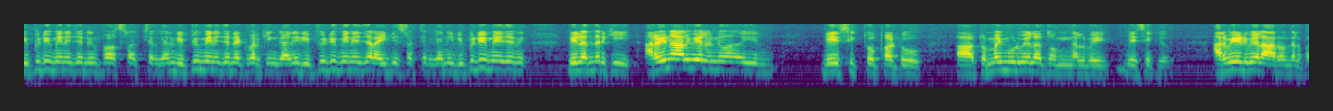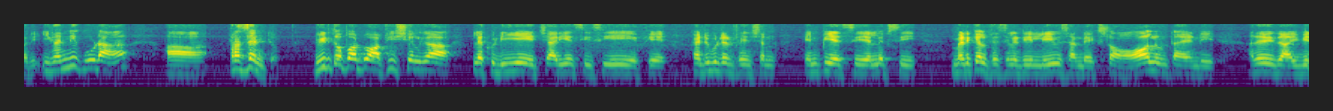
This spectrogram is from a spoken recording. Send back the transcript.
డిప్యూటీ మేనేజర్ ఇన్ఫ్రాస్ట్రక్చర్ కానీ డిప్యూటీ మేనేజర్ నెట్వర్కింగ్ కానీ డిప్యూటీ మేనేజర్ ఐటీ స్ట్రక్చర్ కానీ డిప్యూటీ మేనేజర్ వీళ్ళందరికీ అరవై నాలుగు వేల బేసిక్తో పాటు తొంభై మూడు వేల తొమ్మిది నలభై బేసిక్ అరవై ఏడు వేల ఆరు వందల పది. ఇవన్నీ కూడా ప్రజెంట్. వీటితో పాటు అఫీషియల్గా లేకు DA HRA CCA FA contributed pension NPSC LFC medical facility leaves and extra all ఉంటాయండి. అదే ఇవి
